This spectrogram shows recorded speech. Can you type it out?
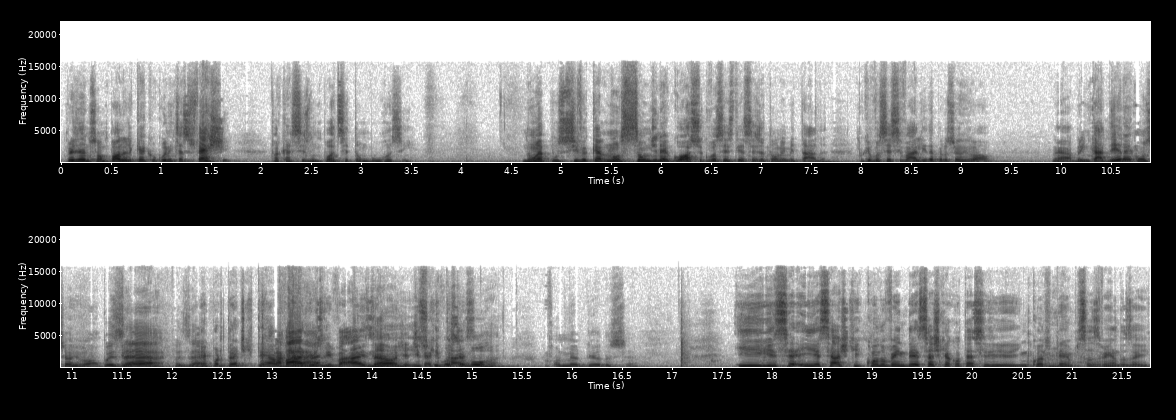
O presidente do São Paulo, ele quer que o Corinthians feche. Fala, cara, vocês não podem ser tão burro assim. Não é possível que a noção de negócio que vocês têm seja tão limitada. Porque você se valida pelo seu rival. Né? A brincadeira é com o seu rival. Pois é, pois É é. importante que tenha Pra vários caralho. rivais. Não, a gente isso quer que, você traz- morra. Eu falo, meu Deus do céu. E você acha que quando vender, você acha que acontece em quanto tempo essas vendas aí?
